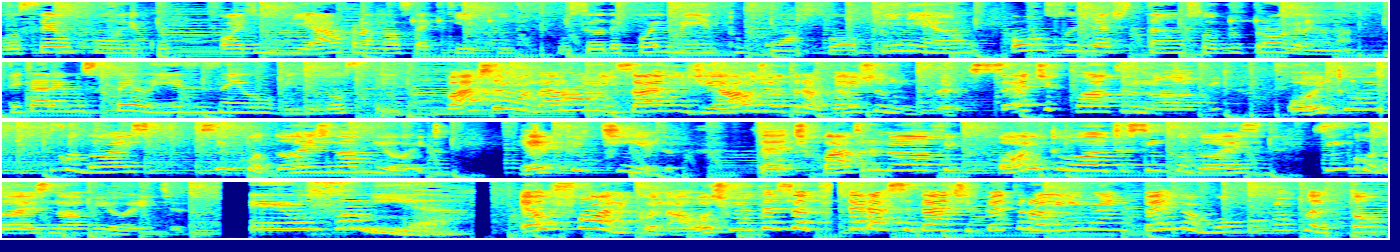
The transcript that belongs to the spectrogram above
Você, eufônico, pode enviar para nossa equipe o seu depoimento com a sua opinião ou sugestão sobre o programa. Ficaremos felizes em ouvir você. Basta mandar uma mensagem de áudio através do número 749 8852 5298. Repetindo, 749 8852 5298. Eufonia. Eufônico, na última terça-feira, a cidade de Petrolina, em Pernambuco, completou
